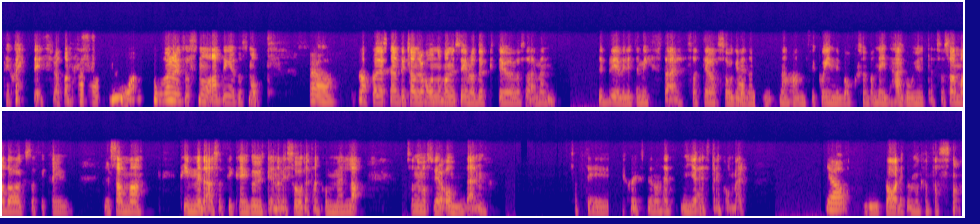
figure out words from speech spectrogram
till shettis. För att de är Ja. små. Hovarna är så små. Allting är så smått. Ja. Pappa, jag ska inte klandra honom. Han är så himla duktig och så här, Men det blev lite miss där. Så att jag såg det Ja. när, när han fick gå in i boxen. Bara, nej, det här går ju inte. Så samma dag så fick han ju, eller samma timme där så fick han ju gå ut igen när vi såg att han kom emellan. Så nu måste vi göra om den. Så att det är den här nya hästen kommer. Ja. Det är farligt om de kan fastna.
